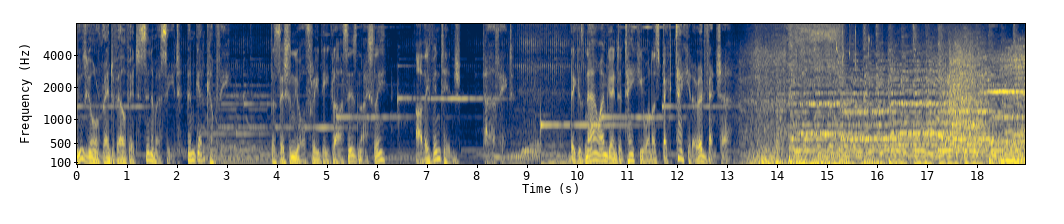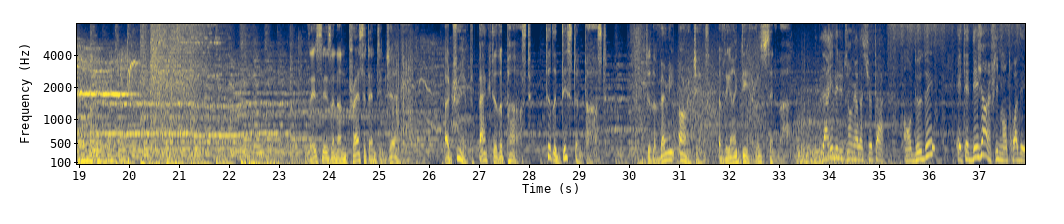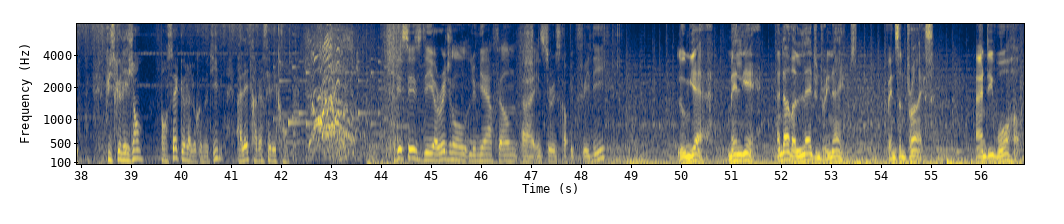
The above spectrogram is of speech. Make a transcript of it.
Choose your red velvet cinema seat and get comfy. Position your 3D glasses nicely. Are they vintage? Perfect. Because now I'm going to take you on a spectacular adventure. This is an unprecedented journey. A trip back to the past, to the distant past, to the very origins of the idea of cinema. L'arrivée du train La Ciotat en 2D était déjà un film en 3D, puisque les gens pensaient que la locomotive allait traverser l'écran. This is the original Lumière film uh, in stereoscopic 3D. Lumière, Méliès, and other legendary names. Vincent Price, Andy Warhol,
